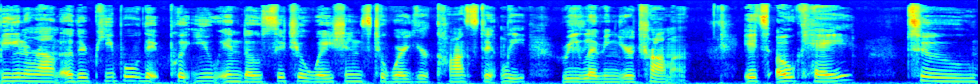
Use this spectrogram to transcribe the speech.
being around other people that put you in those situations to where you're constantly reliving your trauma. It's okay to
